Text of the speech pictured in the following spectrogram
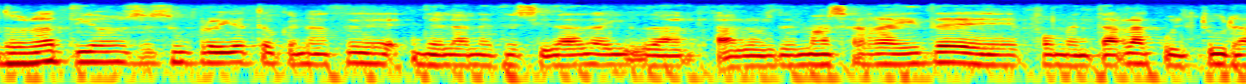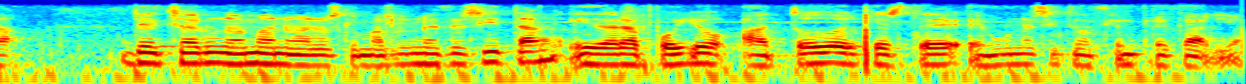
Donations es un proyecto que nace de la necesidad de ayudar a los demás a raíz de fomentar la cultura, de echar una mano a los que más lo necesitan y dar apoyo a todo el que esté en una situación precaria.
